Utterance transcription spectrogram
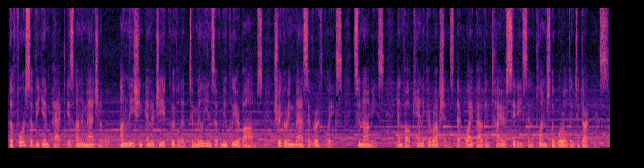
The force of the impact is unimaginable, unleashing energy equivalent to millions of nuclear bombs, triggering massive earthquakes, tsunamis, and volcanic eruptions that wipe out entire cities and plunge the world into darkness.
